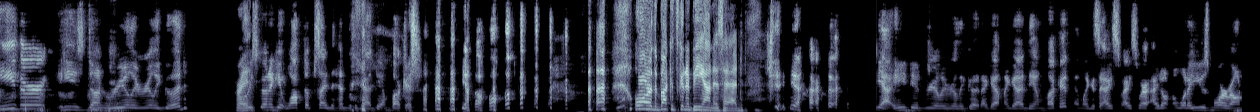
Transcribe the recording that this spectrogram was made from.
either he's done really, really good, right. or he's going to get whopped upside the head with a goddamn bucket. you know? or the bucket's going to be on his head. yeah. Yeah, he did really, really good. I got my goddamn bucket, and like I say, I swear, I don't know what I use more around.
